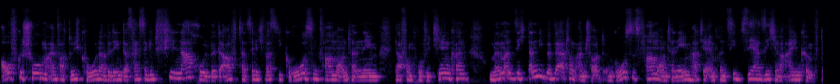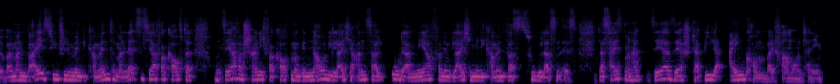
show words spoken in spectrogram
aufgeschoben, einfach durch Corona bedingt. Das heißt, da gibt viel Nachholbedarf tatsächlich, was die großen Pharmaunternehmen davon profitieren können. Und wenn man sich dann die Bewertung anschaut, ein großes Pharmaunternehmen hat ja im Prinzip sehr sichere Einkünfte, weil man weiß, wie viele Medikamente man letztes Jahr verkauft hat und sehr wahrscheinlich verkauft man genau die gleiche Anzahl oder mehr von dem gleichen Medikament, was zugelassen ist. Das heißt, man hat sehr, sehr stabile Einkommen bei Pharmaunternehmen.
